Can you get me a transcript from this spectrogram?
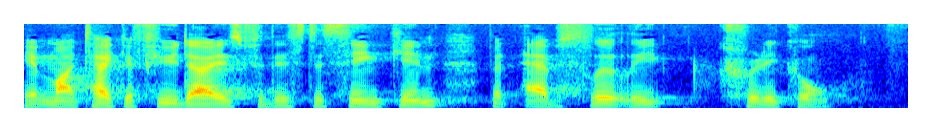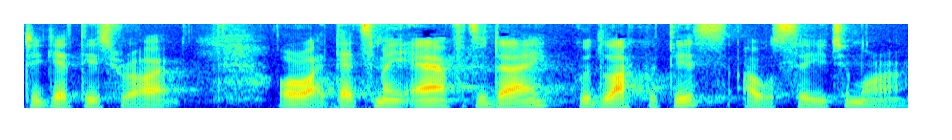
It might take a few days for this to sink in, but absolutely critical to get this right. All right, that's me out for today. Good luck with this. I will see you tomorrow.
